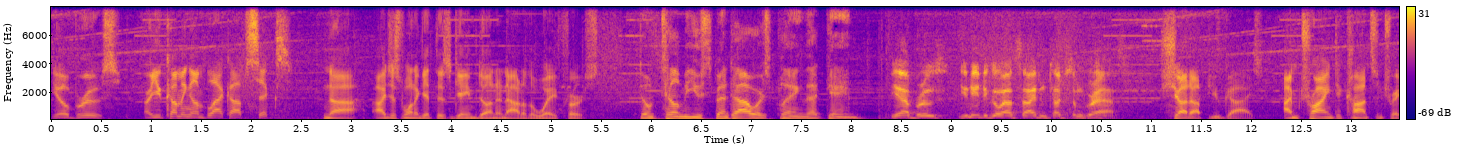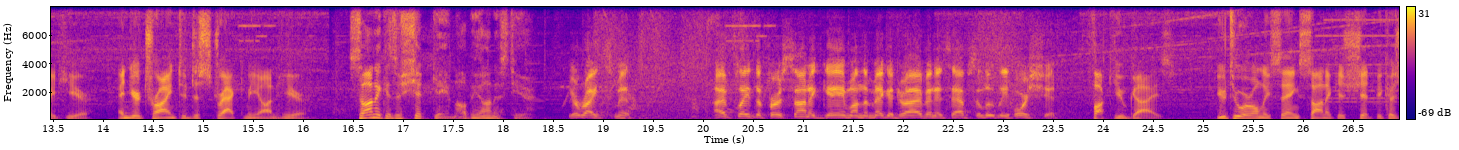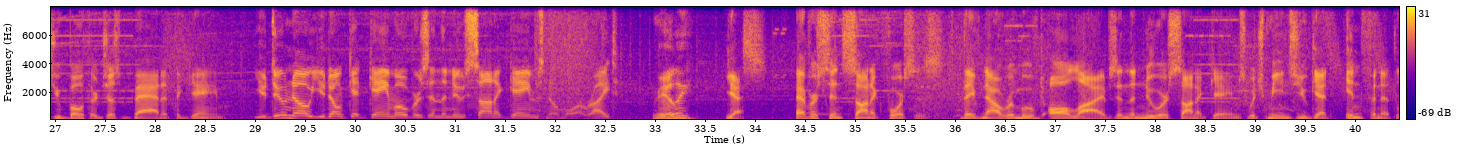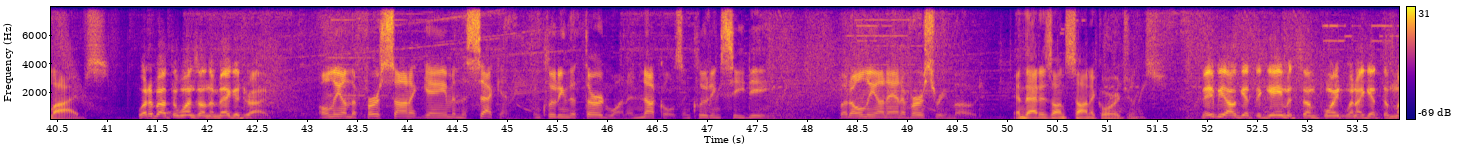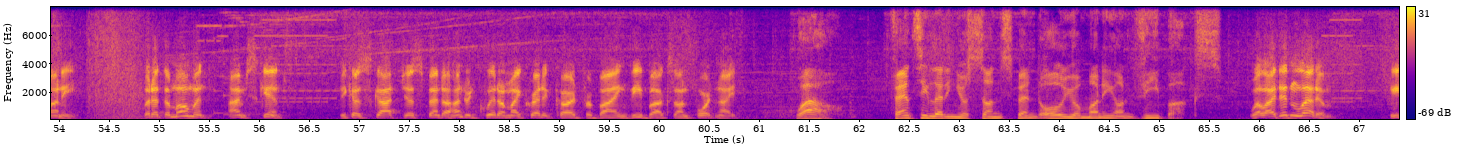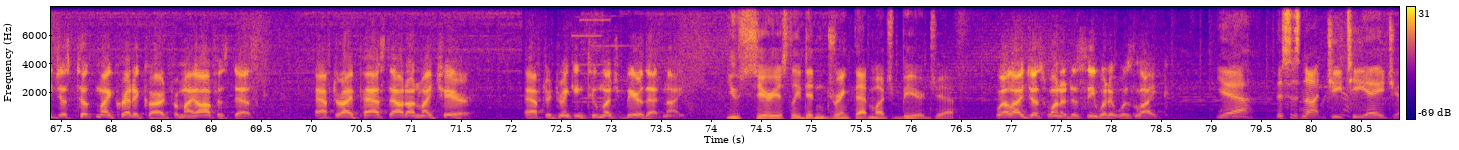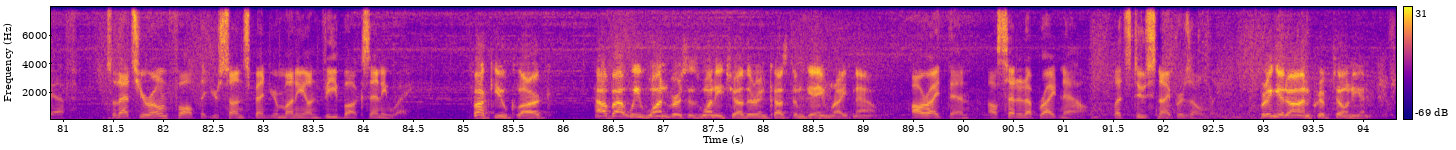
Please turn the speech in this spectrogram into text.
Yo, Bruce, are you coming on Black Ops 6? Nah, I just want to get this game done and out of the way first. Don't tell me you spent hours playing that game. Yeah, Bruce, you need to go outside and touch some grass. Shut up, you guys. I'm trying to concentrate here, and you're trying to distract me on here. Sonic is a shit game, I'll be honest here. You're right, Smith. I've played the first Sonic game on the Mega Drive, and it's absolutely horseshit. Fuck you guys. You two are only saying Sonic is shit because you both are just bad at the game. You do know you don't get game overs in the new Sonic games no more, right? Really? Yes. Ever since Sonic Forces, they've now removed all lives in the newer Sonic games, which means you get infinite lives. What about the ones on the Mega Drive? Only on the first Sonic game and the second, including the third one, and Knuckles, including CD. But only on Anniversary mode. And that is on Sonic Origins. Maybe I'll get the game at some point when I get the money. But at the moment, I'm skint. Because Scott just spent a hundred quid on my credit card for buying V-Bucks on Fortnite. Wow. Fancy letting your son spend all your money on V-Bucks. Well, I didn't let him. He just took my credit card from my office desk after I passed out on my chair after drinking too much beer that night. You seriously didn't drink that much beer, Jeff. Well, I just wanted to see what it was like. Yeah, this is not GTA, Jeff. So that's your own fault that your son spent your money on V-Bucks anyway. Fuck you, Clark. How about we one versus one each other in custom game right now? All right then, I'll set it up right now. Let's do snipers only. Bring it on, Kryptonian.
